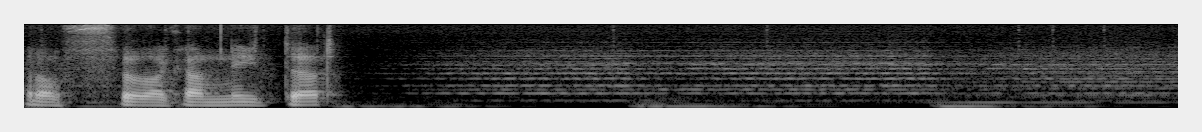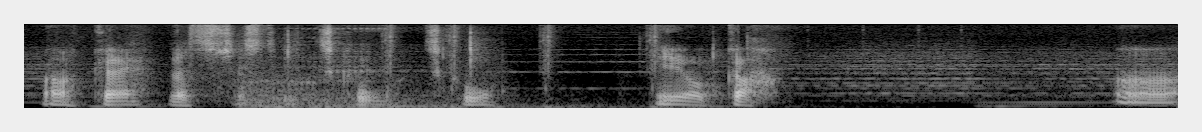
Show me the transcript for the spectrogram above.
I don't feel like I need that. Okay, let's just, it's cool, it's cool. Yoka. Uh,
